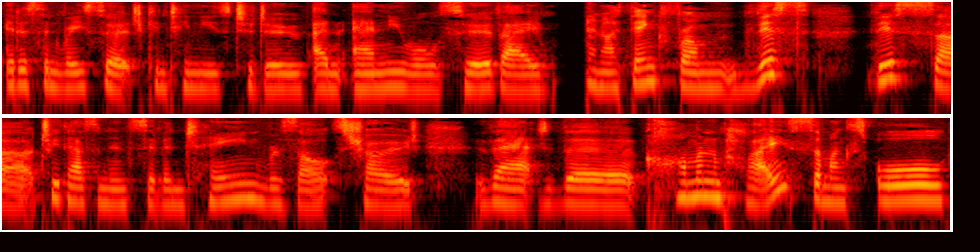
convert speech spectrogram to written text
Edison Research continues to do an annual survey. And I think from this this uh, 2017 results showed that the commonplace amongst all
